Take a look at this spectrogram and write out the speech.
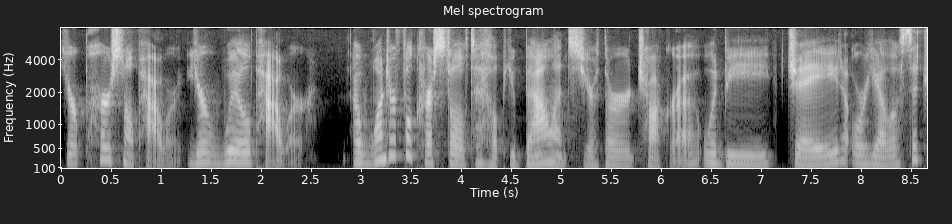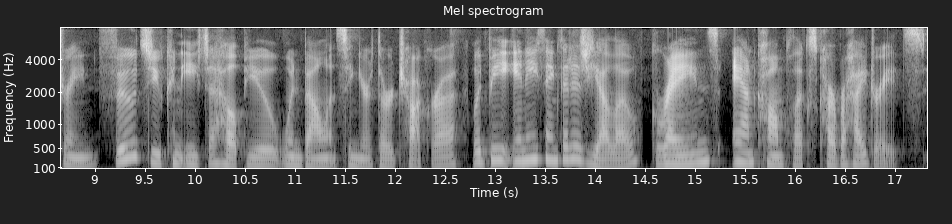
your personal power, your willpower. A wonderful crystal to help you balance your third chakra would be jade or yellow citrine. Foods you can eat to help you when balancing your third chakra would be anything that is yellow, grains, and complex carbohydrates.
